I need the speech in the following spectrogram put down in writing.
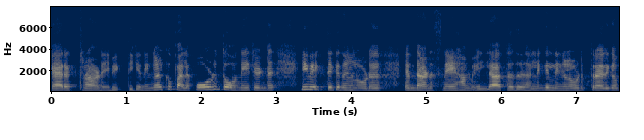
ക്യാരക്ടറാണ് ഈ വ്യക്തിക്ക്. നിങ്ങൾക്ക് പലപ്പോഴും തോന്നിയിട്ടുണ്ട് ഈ വ്യക്തിക്ക് നിങ്ങളോട് എന്താണ് സ്നേഹം ഇല്ലാത്തത്? അല്ലെങ്കിൽ നിങ്ങളോട് ഇത്രയധികം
